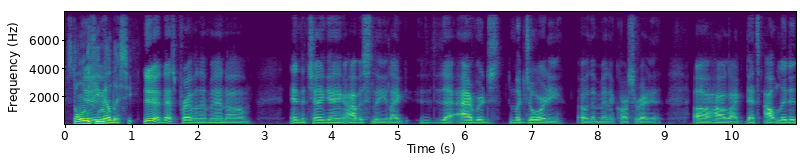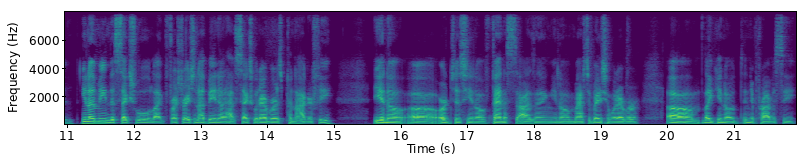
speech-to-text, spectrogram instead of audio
It's the only Yeah, female they see. Yeah, that's prevalent, man. Um, in the chain gang, obviously, like the average majority of the men incarcerated, uh, how like that's outletted. You know what I mean? The sexual like frustration, not being able to have sex, whatever, is pornography. You know, uh, or just you know fantasizing, you know, masturbation, whatever. Um, like you know, in your privacy.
